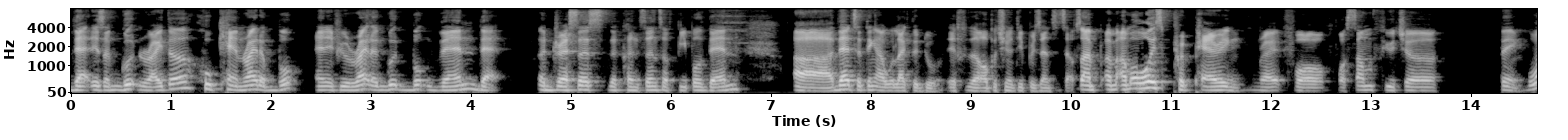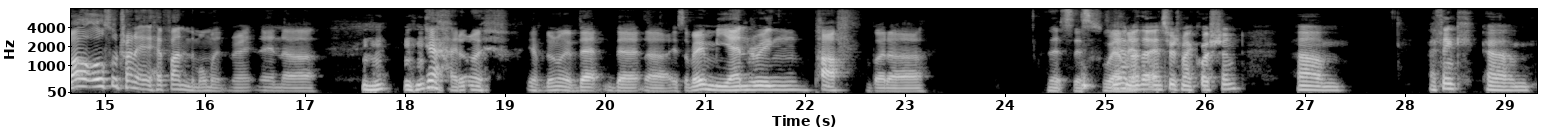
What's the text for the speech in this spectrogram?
that is a good writer who can write a book. And if you write a good book then that addresses the concerns of people then uh, that's the thing I would like to do if the opportunity presents itself. So I'm, I'm, I'm always preparing, right, for for some future thing while also trying to have fun in the moment, right? And uh, mm-hmm, mm-hmm. yeah, I don't know if I don't know if that that uh, it's a very meandering path, but uh, that's that's where yeah, I'm no, at. that answers my question. Um, I think um,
